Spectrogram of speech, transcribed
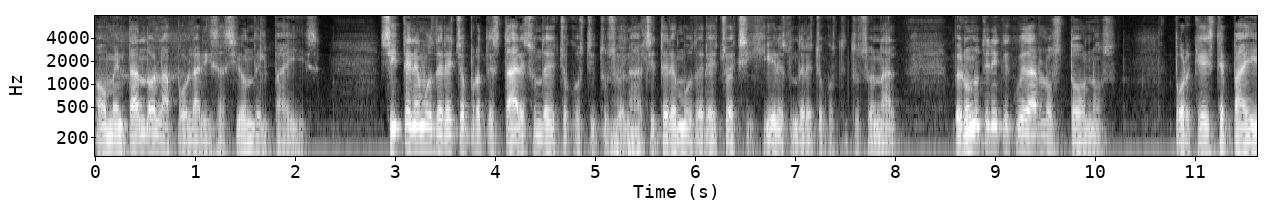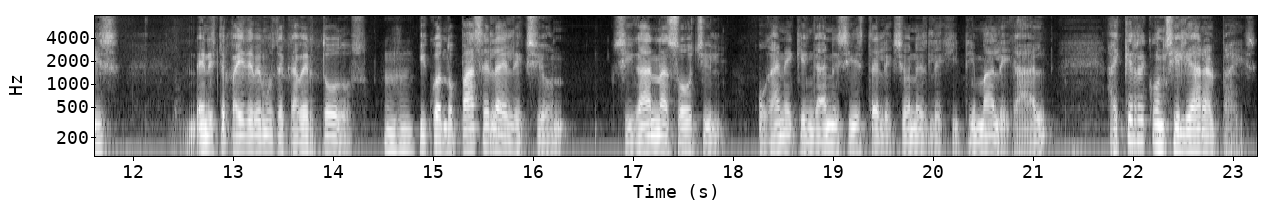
aumentando la polarización del país. Sí tenemos derecho a protestar, es un derecho constitucional. Sí tenemos derecho a exigir, es un derecho constitucional. Pero uno tiene que cuidar los tonos, porque este país, en este país debemos de caber todos. Y cuando pase la elección, si gana Xochitl o gane quien gane, si esta elección es legítima, legal, hay que reconciliar al país.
